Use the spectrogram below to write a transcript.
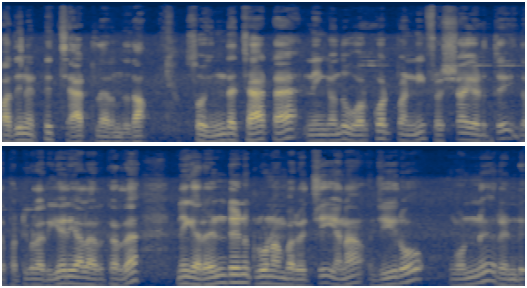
பதினெட்டு சேட்டில் இருந்து தான் ஸோ இந்த சேட்டை நீங்கள் வந்து ஒர்க் அவுட் பண்ணி ஃப்ரெஷ்ஷாக எடுத்து இந்த பர்டிகுலர் ஏரியாவில் இருக்கிறத நீங்கள் ரெண்டுன்னு க்ளூ நம்பர் வச்சு ஏன்னா ஜீரோ ஒன்று ரெண்டு.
